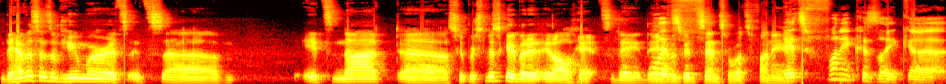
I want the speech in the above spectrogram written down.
they have a sense of humor. It's it's um, it's not uh, super sophisticated, but it, it all hits. They they Well, have a good sense for what's funny. It's funny because, like, uh,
